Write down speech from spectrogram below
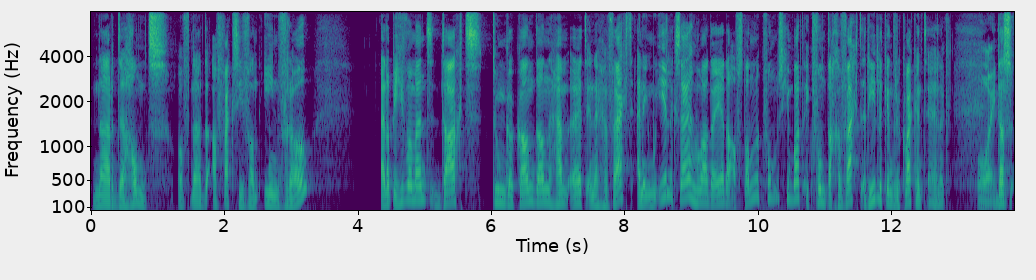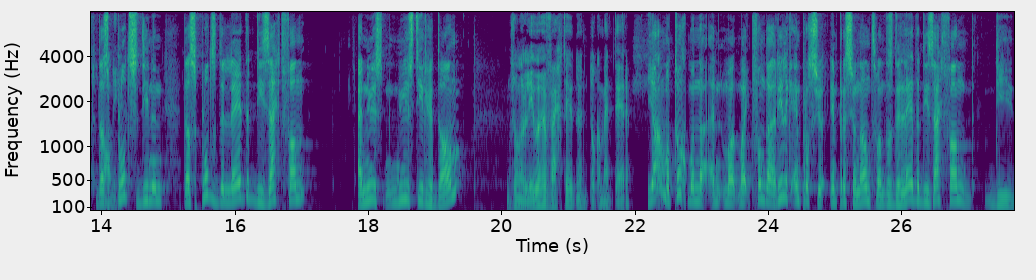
naar de hand of naar de affectie van één vrouw. En op een gegeven moment daagt Tunga Khan dan hem uit in een gevecht. En ik moet eerlijk zeggen, hoewel dat jij dat afstandelijk vond misschien, Bart, ik vond dat gevecht redelijk indrukwekkend eigenlijk. Oh, Dat is, dat, plots die dat is plots de leider die zegt van... En nu is, nu is het hier gedaan. Zo'n leeuwengevecht, hè, een documentaire. Ja, maar toch, maar, maar, maar ik vond dat redelijk impressio- impressionant. Want dat is de leider die zegt van, die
